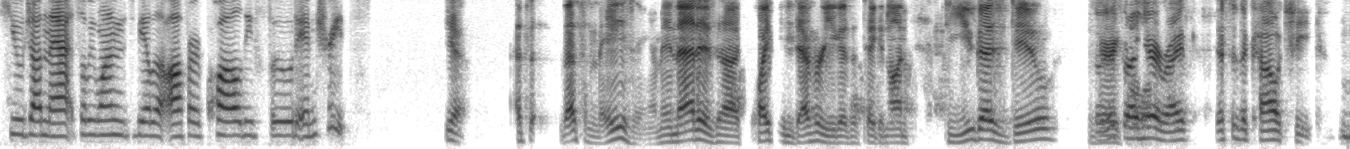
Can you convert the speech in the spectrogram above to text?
huge on that. So we wanted to be able to offer quality food and treats. Yeah, that's that's amazing. I mean, that is uh, quite the endeavor you guys have taken on. Do you guys do? So this right here, right? This is the cow cheek.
